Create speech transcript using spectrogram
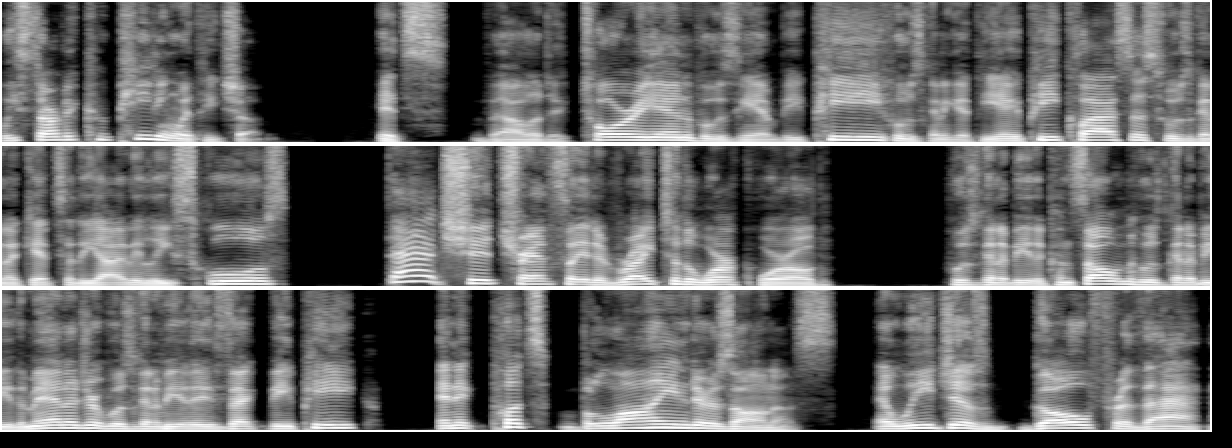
we started competing with each other. It's valedictorian, who's the MVP, who's going to get the AP classes, who's going to get to the Ivy League schools. That shit translated right to the work world. Who's going to be the consultant, who's going to be the manager, who's going to be the exec VP. And it puts blinders on us. And we just go for that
